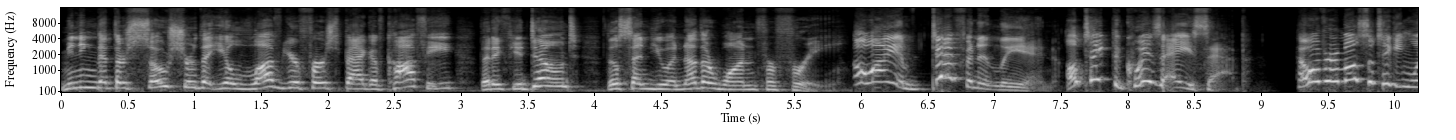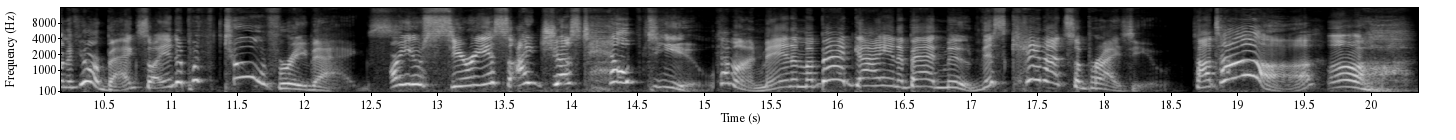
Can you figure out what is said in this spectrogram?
meaning that they're so sure that you'll love your first bag of coffee that if you don't, they'll send you another one for free. Oh, I am definitely in. I'll take the quiz ASAP. However, I'm also taking one of your bags, so I end up with two free bags. Are you serious? I just helped you. Come on, man, I'm a bad guy in a bad mood. This cannot surprise you. Ta-ta! Ugh.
